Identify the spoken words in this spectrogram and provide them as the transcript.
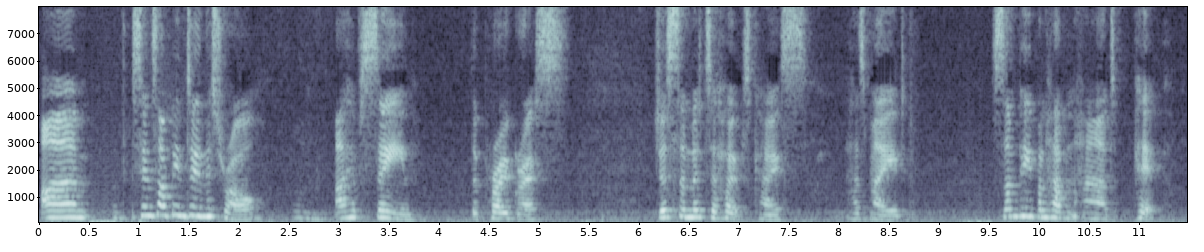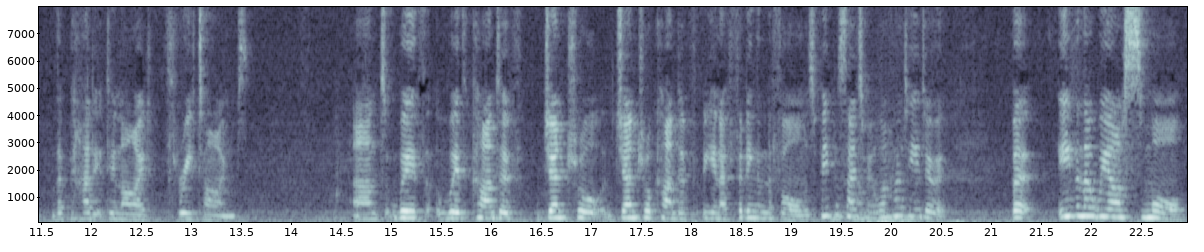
Um, since I've been doing this role, I have seen the progress, just similar to Hope's case, has made. Some people haven't had PIP, they've had it denied three times. And with with kind of gentle gentle kind of you know filling in the forms, people say to me, "Well, how do you do it?" But even though we are small,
